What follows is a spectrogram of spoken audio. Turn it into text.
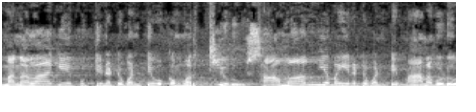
మనలాగే పుట్టినటువంటి ఒక మర్త్యుడు సామాన్యమైనటువంటి మానవుడు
